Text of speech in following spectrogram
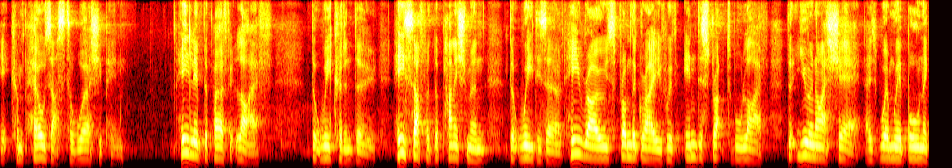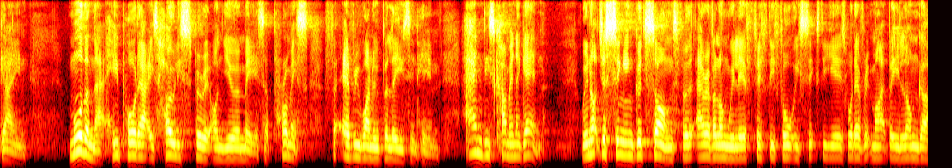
it compels us to worship Him. He lived the perfect life that we couldn't do. He suffered the punishment that we deserved. He rose from the grave with indestructible life that you and I share as when we're born again. More than that, he poured out his Holy Spirit on you and me. It's a promise for everyone who believes in him. And he's coming again. We're not just singing good songs for however long we live 50, 40, 60 years, whatever it might be, longer.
